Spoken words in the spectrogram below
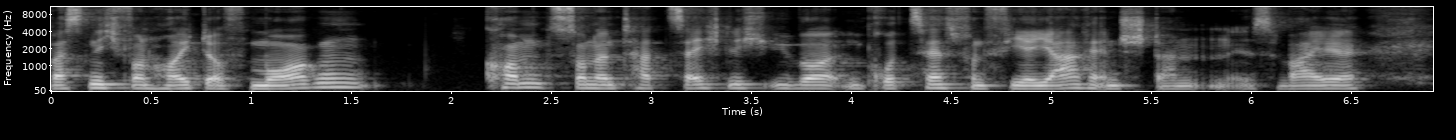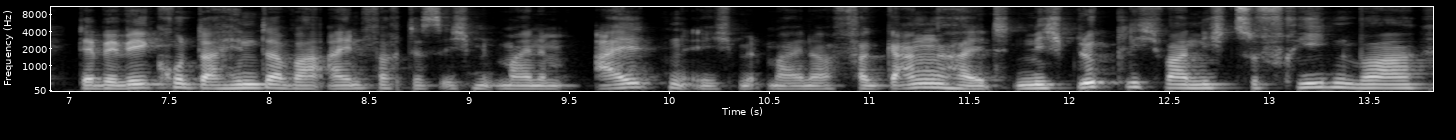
was nicht von heute auf morgen kommt, sondern tatsächlich über einen Prozess von vier Jahren entstanden ist, weil der Beweggrund dahinter war einfach, dass ich mit meinem alten Ich, mit meiner Vergangenheit nicht glücklich war, nicht zufrieden war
